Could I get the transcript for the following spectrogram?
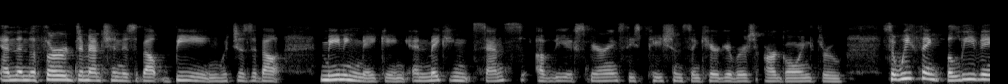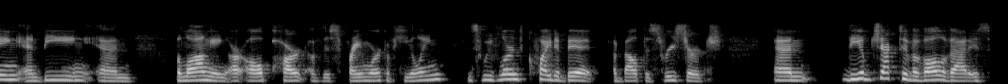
And then the third dimension is about being, which is about meaning making and making sense of the experience these patients and caregivers are going through. So we think believing and being and belonging are all part of this framework of healing. And so we've learned quite a bit about this research. And the objective of all of that is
